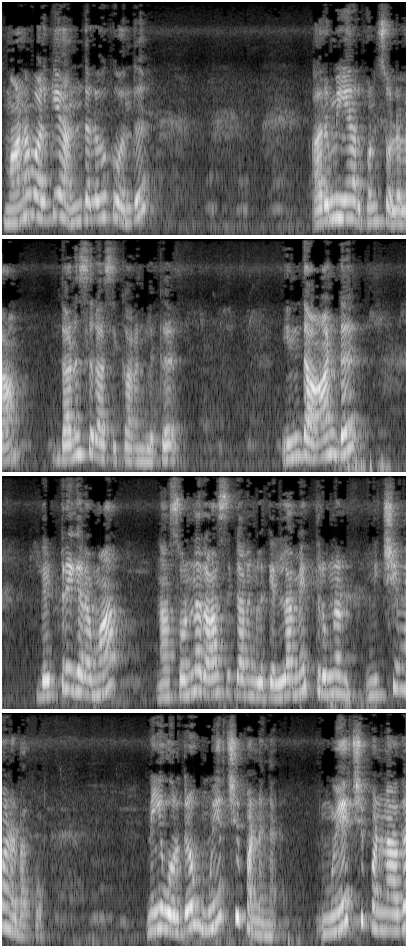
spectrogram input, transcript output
மன வாழ்க்கை அந்த அளவுக்கு வந்து அருமையா இருக்கும்னு சொல்லலாம். தனுசு ராசிக்காரங்களுக்கு. இந்த ஆண்டு வெற்றிகரமாக நான் சொன்ன ராசிக்காரங்களுக்கு எல்லாமே திருமணம் நிச்சயமாக நடக்கும். நீங்கள் ஒரு தடவை முயற்சி பண்ணுங்க. முயற்சி பண்ணாத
